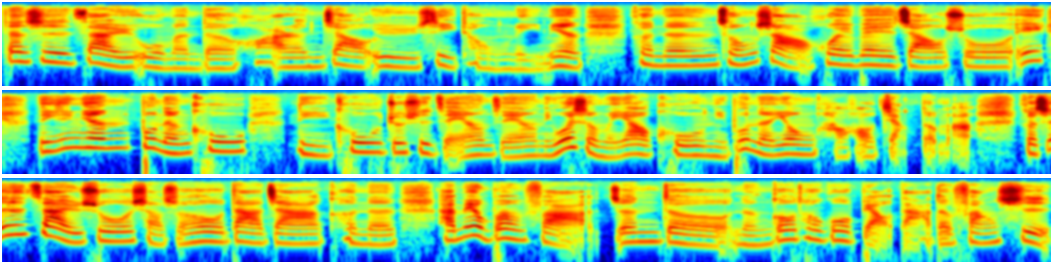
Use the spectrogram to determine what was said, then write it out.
但是在于我们的华人教育系统里面，可能从小会被教说：“诶，你今天不能哭，你哭就是怎样怎样，你为什么要哭？你不能用好好讲的嘛？”可是在于说，小时候大家可能还没有办法真的能够透过表达的方式。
